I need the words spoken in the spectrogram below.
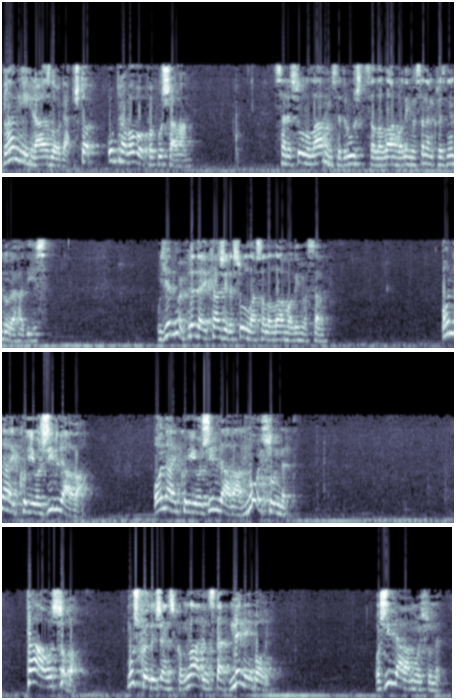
glavnih razloga što upravo ovo pokušavam sa Resulullahom se družiti sallallahu alaihi wasallam kroz njegove hadise. U jednoj predaji kaže Resulullah sallallahu alaihi wasallam onaj koji oživljava onaj koji oživljava moj sunnet ta osoba muško ili žensko, mlad ili star mene voli oživljava moj sunnet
